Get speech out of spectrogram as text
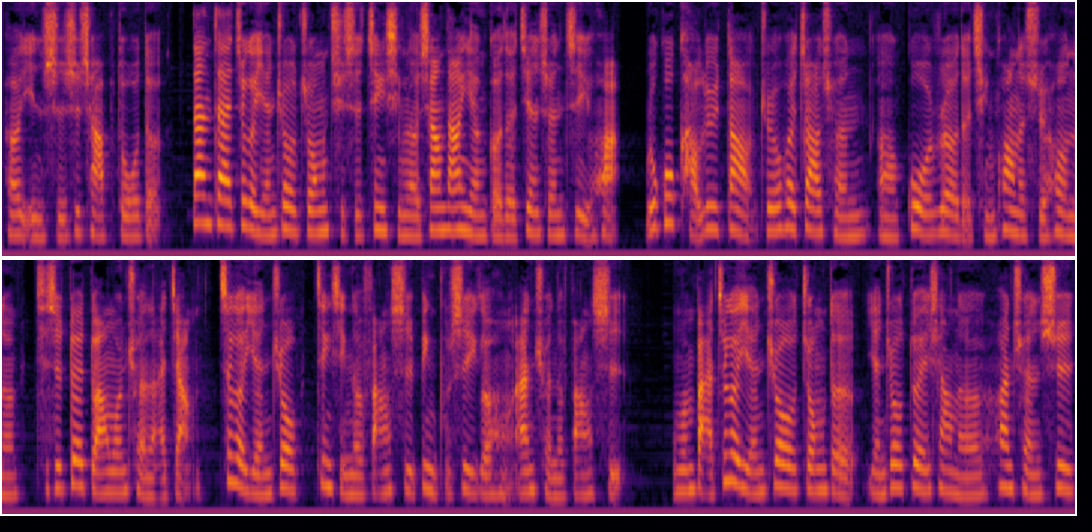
和饮食是差不多的。但在这个研究中，其实进行了相当严格的健身计划。如果考虑到就是会造成呃过热的情况的时候呢，其实对短吻犬来讲，这个研究进行的方式并不是一个很安全的方式。我们把这个研究中的研究对象呢，换成是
